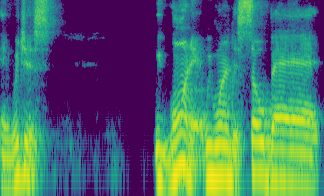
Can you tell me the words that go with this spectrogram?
and we just we want it. We wanted it so bad,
